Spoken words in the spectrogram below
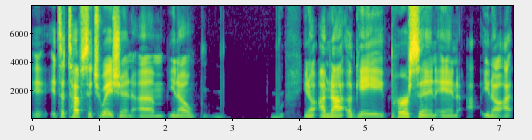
it, it's a tough situation. Um, you know, you know, I'm not a gay person, and uh, you know, I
